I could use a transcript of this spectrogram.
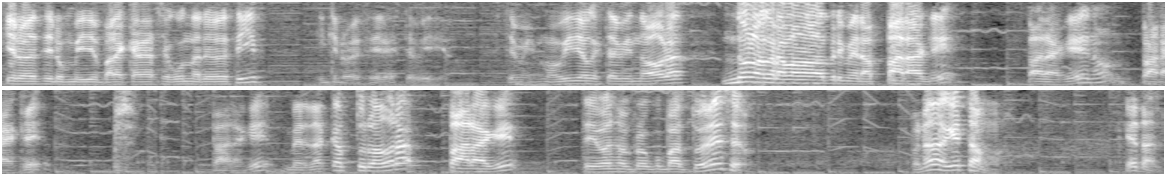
quiero decir un vídeo para cada secundario de CIF y quiero decir este vídeo. Este mismo vídeo que estáis viendo ahora, no lo ha grabado a la primera. ¿Para qué? ¿Para qué, no? ¿Para qué? ¿Para qué? ¿Verdad, capturadora? ¿Para qué? ¿Te ibas a preocupar tú en eso? Pues nada, aquí estamos. ¿Qué tal?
